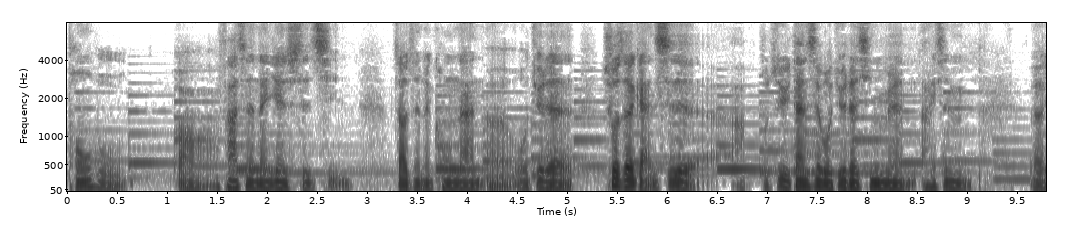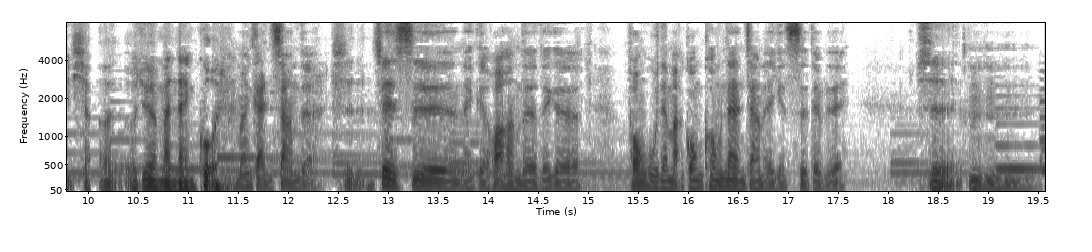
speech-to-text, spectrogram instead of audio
澎湖啊、呃、发生的那件事情，造成的空难，呃，我觉得挫折感是不至于，但是我觉得心里面还是呃小呃，我觉得蛮难过的，蛮感伤的。是的，这是那个华航的这个澎湖的马公空难这样的一个事，对不对？是，嗯嗯嗯。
